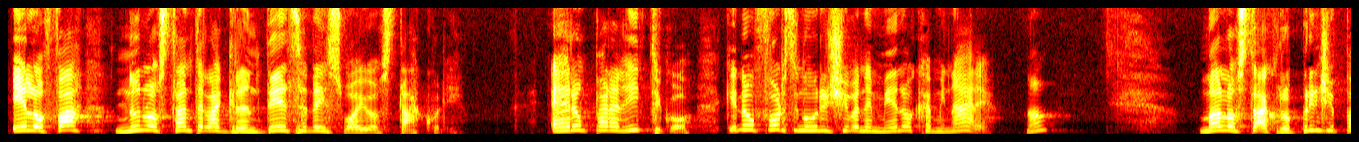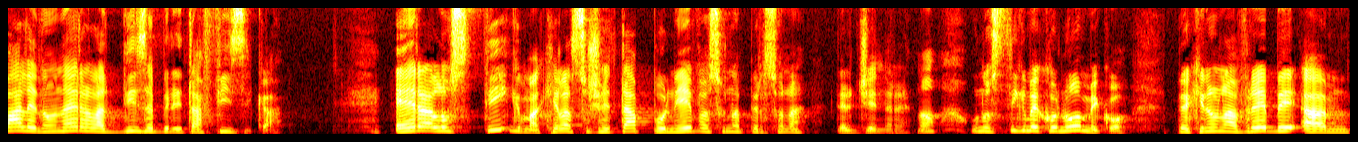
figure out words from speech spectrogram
E lo fa nonostante la grandezza dei suoi ostacoli. Era un paralitico che non, forse non riusciva nemmeno a camminare, no? Ma l'ostacolo principale non era la disabilità fisica, era lo stigma che la società poneva su una persona del genere, no? uno stigma economico, perché non avrebbe um,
